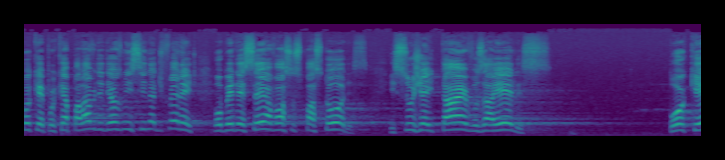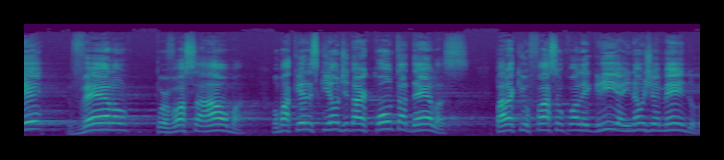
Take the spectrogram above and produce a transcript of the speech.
Por quê? Porque a palavra de Deus me ensina diferente. Obedecei a vossos pastores e sujeitar-vos a eles, porque velam por vossa alma como aqueles que hão de dar conta delas, para que o façam com alegria e não gemendo,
